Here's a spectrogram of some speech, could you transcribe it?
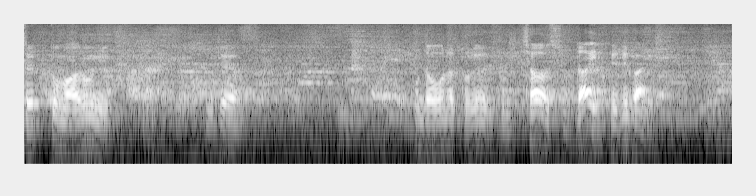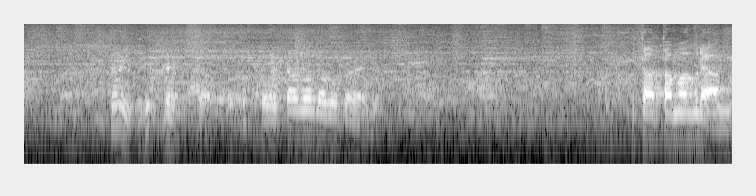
セットもあるんや。見て。んで俺はとりあえずチャーシュー大ってでかいん大でかいさ俺頼んだことないけ2玉ぐらいあんの。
